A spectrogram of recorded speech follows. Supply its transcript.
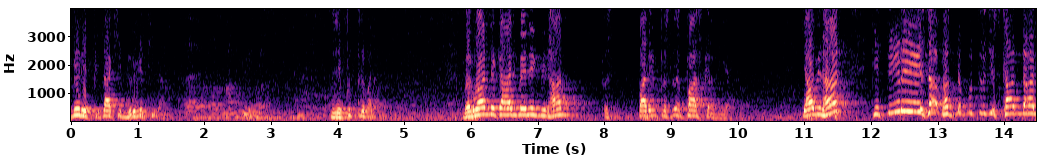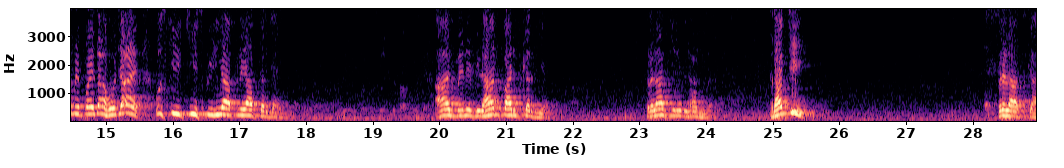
मेरे पिता की दुर्गति ना मुझे पुत्र बना दो। भगवान ने कहा, आज मैंने एक विधान पास कर दिया। क्या विधान? कि तेरे ऐसा भक्त पुत्र जिस खानदान में पैदा हो जाए, उसकी इक्कीस पीढ़ियाँ अपने आप तर जाएँगी। आज मैंने विधान पारित कर दिया। प्रहलाद जी ने विधान हुआ राम जी प्रहलाद का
